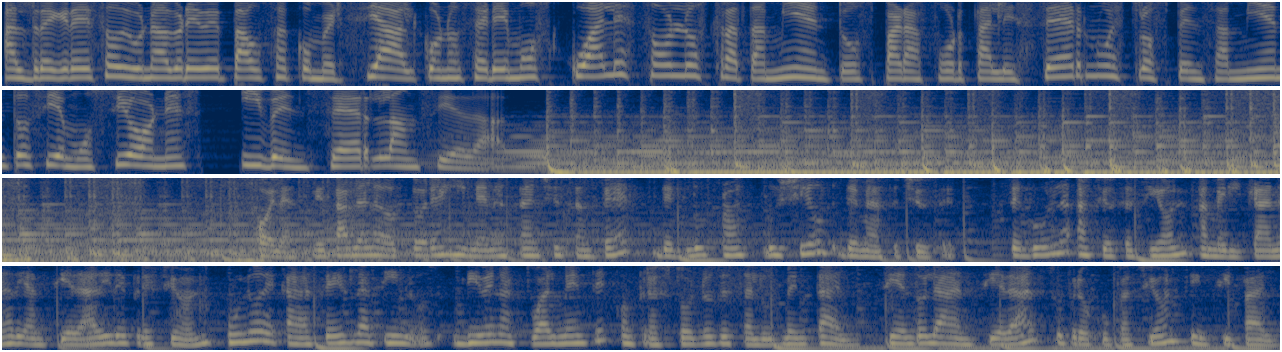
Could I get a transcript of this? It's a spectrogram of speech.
Al regreso de una breve pausa comercial conoceremos cuáles son los tratamientos para fortalecer nuestros pensamientos y emociones y vencer la ansiedad. Hola, les habla la doctora Jimena Sánchez Sanpé de Blue Cross Blue Shield de Massachusetts. Según la Asociación Americana de Ansiedad y Depresión, uno de cada seis latinos viven actualmente con trastornos de salud mental, siendo la ansiedad su preocupación principal.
